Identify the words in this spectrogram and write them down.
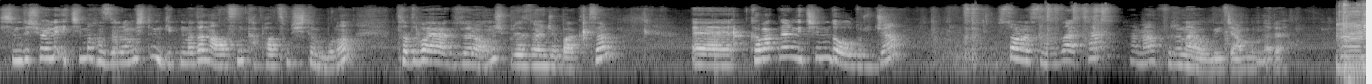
Şimdi şöyle içimi hazırlamıştım. Gitmeden altını kapatmıştım bunun. Tadı bayağı güzel olmuş. Biraz önce baktım. Ee, kabakların içini dolduracağım. Sonrasında zaten hemen fırına yollayacağım bunları. Böyle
